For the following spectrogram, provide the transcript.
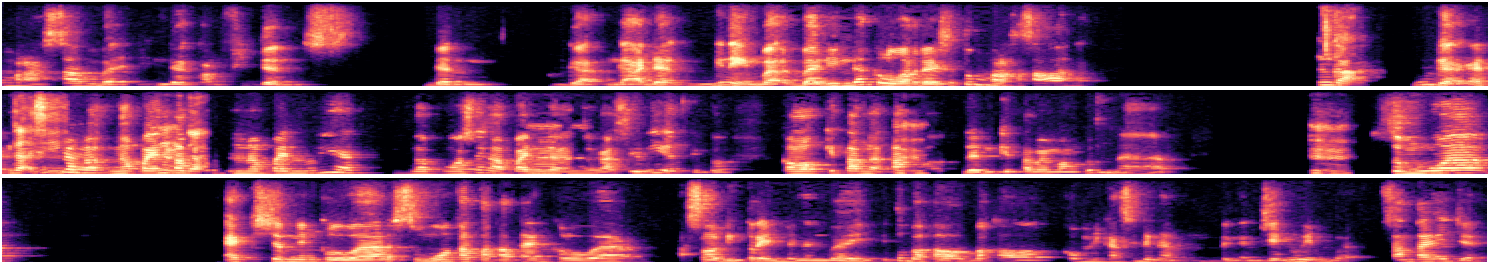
merasa Mbak Dinda confidence dan nggak nggak ada gini mbak mbak Dinda keluar dari situ merasa salah nggak? Enggak. Enggak kan? Enggak sih. Enggak, ngapain enggak. takut dan ngapain lihat? Nggak, maksudnya ngapain nggak hmm. ngasih lihat gitu. Kalau kita nggak takut hmm. dan kita memang benar, hmm. semua action yang keluar, semua kata-kata yang keluar, asal ditrain dengan baik, itu bakal bakal komunikasi dengan dengan genuine, mbak. Santai aja.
